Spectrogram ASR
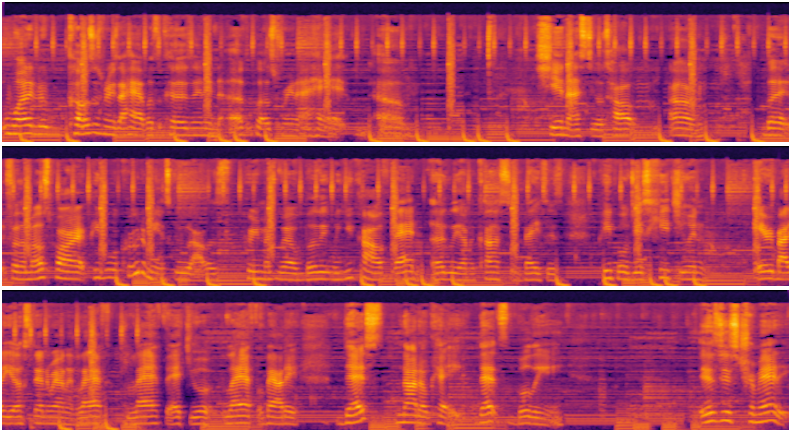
one of the closest friends I had was a cousin, and the other close friend I had, um, she and I still talk. Um, but for the most part, people were cruel to me in school. I was pretty much well bullied. When you call fat ugly on a constant basis, people just hit you and everybody else stand around and laugh laugh at you laugh about it that's not okay that's bullying it's just traumatic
